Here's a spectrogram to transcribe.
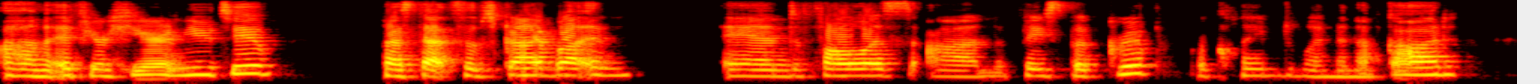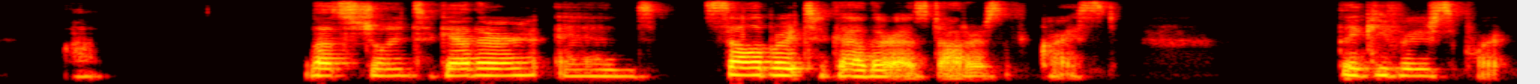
Um, if you're here in YouTube, press that subscribe button and follow us on the Facebook group, Reclaimed Women of God. Um, let's join together and celebrate together as daughters of Christ. Thank you for your support.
